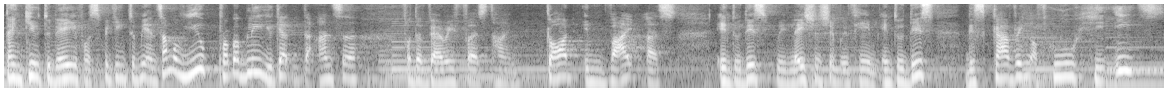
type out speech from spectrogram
thank you today for speaking to me. And some of you probably you get the answer for the very first time. God invite us into this relationship with Him, into this discovering of who He is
